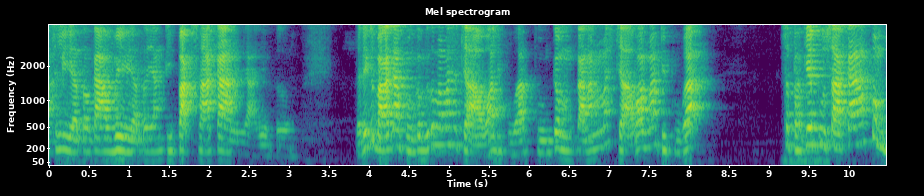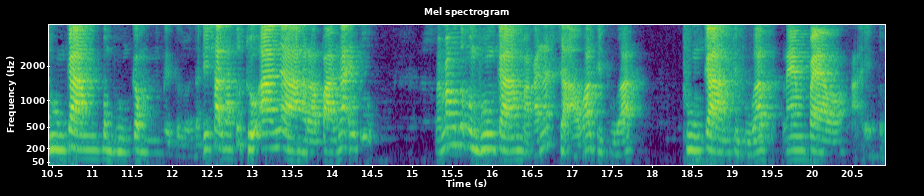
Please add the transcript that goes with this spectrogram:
asli atau KW atau yang dipaksakan nggak gitu. Jadi kembang kacang bungkem itu memang sejak awal dibuat bungkem. Karena memang sejak awal memang dibuat sebagai pusaka pembungkam pembungkem itu loh. Jadi salah satu doanya harapannya itu memang untuk membungkam. Makanya sejak awal dibuat bungkam dibuat nempel nah itu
